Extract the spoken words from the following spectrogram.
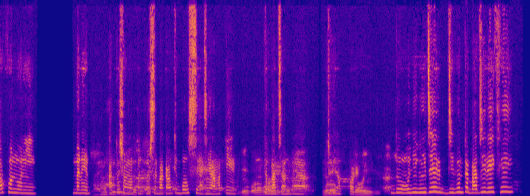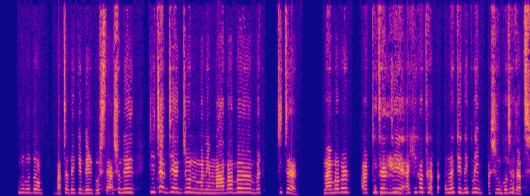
তখন উনি মানে আত্মসমর্পণ করছে বা কাউকে বলছে যে আমাকে বাঁচান। কিন্তু উনি নিজের জীবনটা বাজি রেখেই মূলত বাচ্চাদেরকে বের করছে আসলে টিচার যে একজন মানে মা বাবা বা টিচার মা বাবার আর টিচার যে একই কথা ওনাকে দেখলে আসলে বোঝা যাচ্ছে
